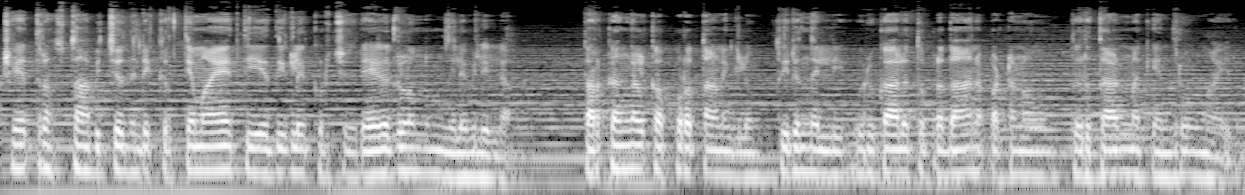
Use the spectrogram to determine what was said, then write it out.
ക്ഷേത്രം സ്ഥാപിച്ചതിന്റെ കൃത്യമായ തീയതികളെക്കുറിച്ച് രേഖകളൊന്നും നിലവിലില്ല. തർക്കങ്ങൾക്കപ്പുറത്താണെങ്കിലും തിരുനെല്ലി ഒരു കാലത്ത് പ്രധാന പട്ടണവും തീർത്ഥാടന കേന്ദ്രവുമായിരുന്നു.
